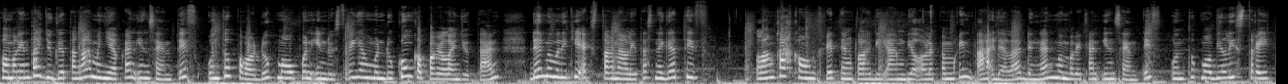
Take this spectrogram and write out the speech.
pemerintah juga tengah menyiapkan insentif untuk produk maupun industri yang mendukung keberlanjutan dan memiliki eksternalitas negatif. Langkah konkret yang telah diambil oleh pemerintah adalah dengan memberikan insentif untuk mobil listrik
